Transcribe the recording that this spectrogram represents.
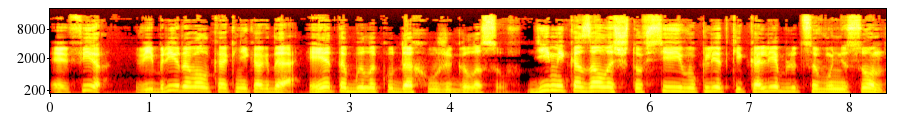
Эфир вибрировал как никогда, и это было куда хуже голосов. Диме казалось, что все его клетки колеблются в унисон,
